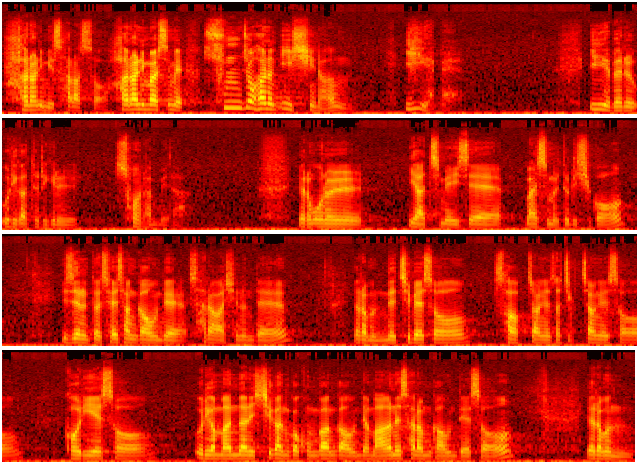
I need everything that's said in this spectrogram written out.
하나님이 살아서 하나님 말씀에 순종하는 이 신앙, 이 예배, 이 예배를 우리가 드리기를 소원합니다. 여러분 오늘 이 아침에 이제 말씀을 들으시고 이제는 또 세상 가운데 살아가시는데 여러분 내 집에서 사업장에서 직장에서 거리에서 우리가 만나는 시간과 공간 가운데 많은 사람 가운데서 여러분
